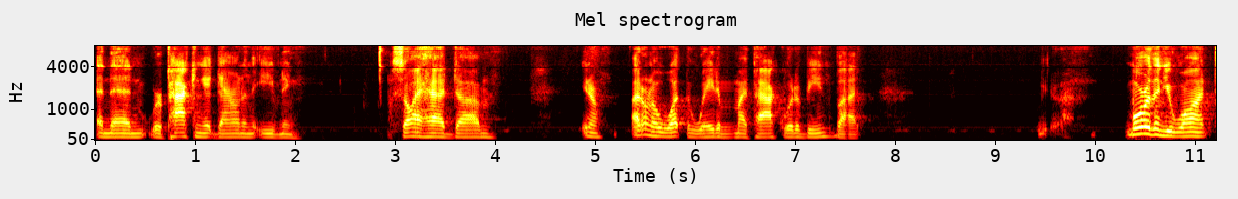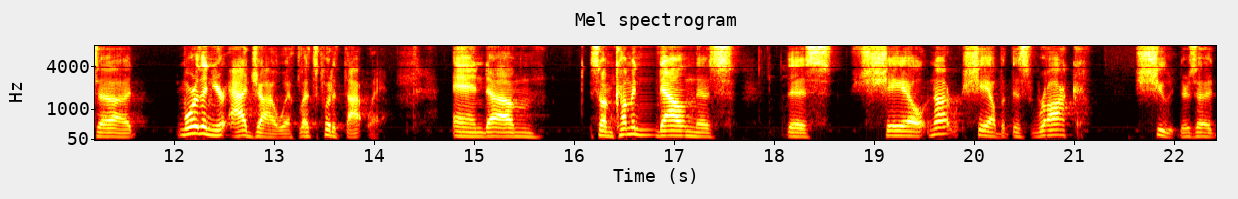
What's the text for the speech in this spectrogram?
and then we're packing it down in the evening. So I had, um, you know, I don't know what the weight of my pack would have been, but more than you want. Uh, more than you're agile with. Let's put it that way. And um, so I'm coming down this this shale, not shale, but this rock chute. There's a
